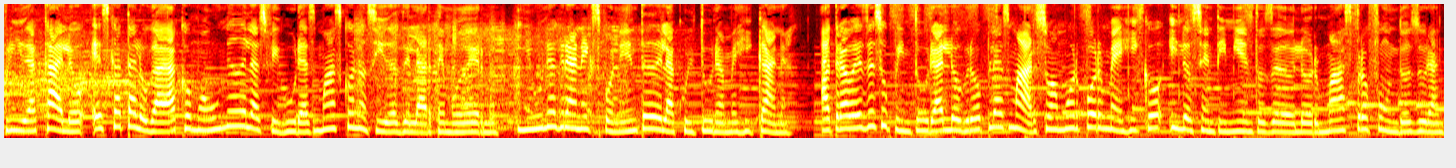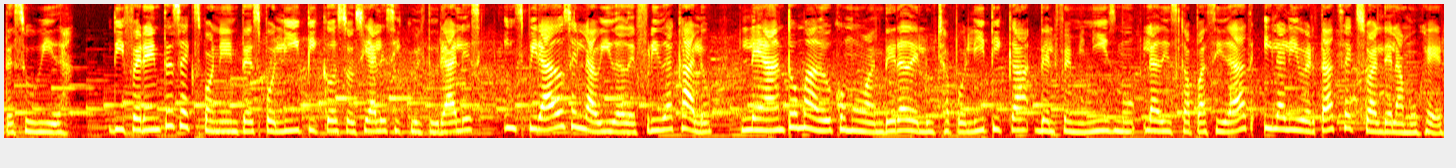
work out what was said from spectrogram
Frida Kahlo es catalogada como una de las figuras más conocidas del arte moderno y una gran exponente de la cultura mexicana. A través de su pintura logró plasmar su amor por México y los sentimientos de dolor más profundos durante su vida. Diferentes exponentes políticos, sociales y culturales, inspirados en la vida de Frida Kahlo, le han tomado como bandera de lucha política, del feminismo, la discapacidad y la libertad sexual de la mujer,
